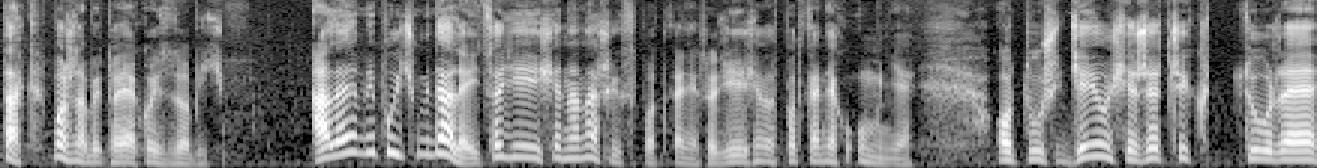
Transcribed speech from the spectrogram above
Tak, można by to jakoś zrobić. Ale my pójdźmy dalej. Co dzieje się na naszych spotkaniach? Co dzieje się na spotkaniach u mnie? Otóż dzieją się rzeczy, które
